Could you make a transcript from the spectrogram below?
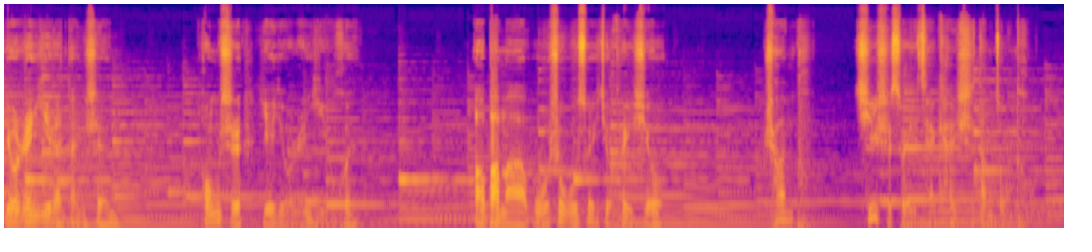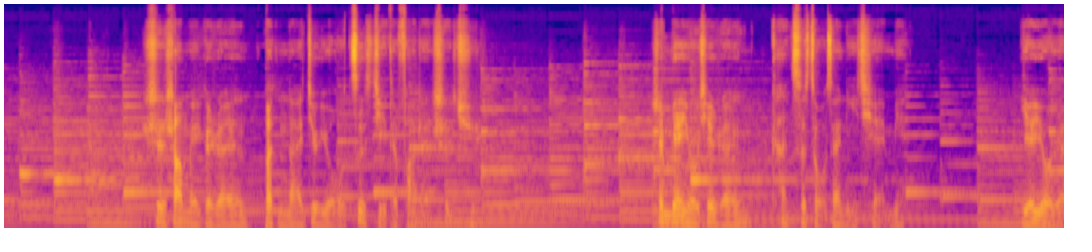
有人依然单身，同时也有人已婚。奥巴马五十五岁就退休，川普七十岁才开始当总统。世上每个人本来就有自己的发展时区。身边有些人看似走在你前面，也有人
